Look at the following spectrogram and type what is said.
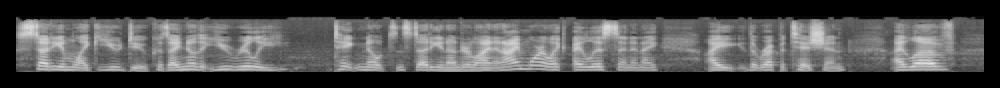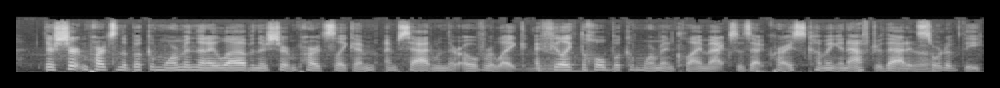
study them like you do because I know that you really take notes and study and mm-hmm. underline, and I'm more like I listen and I I the repetition. I love there's certain parts in the Book of Mormon that I love, and there's certain parts like I'm I'm sad when they're over. Like I feel like the whole Book of Mormon climax is at Christ coming, and after that, it's sort of the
